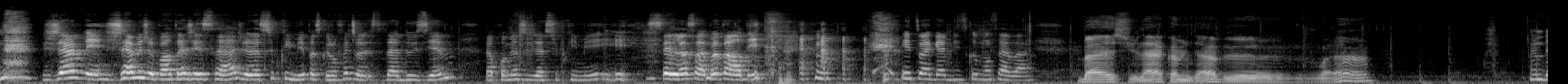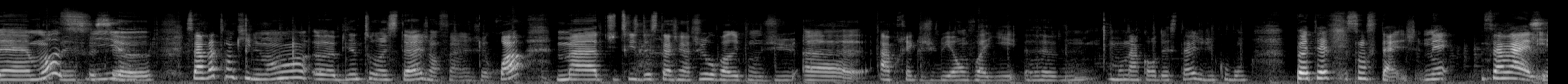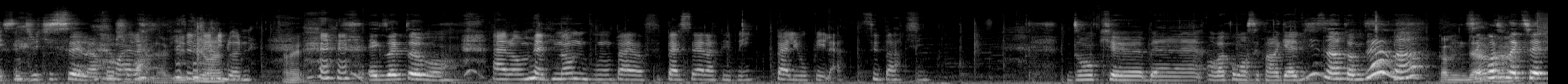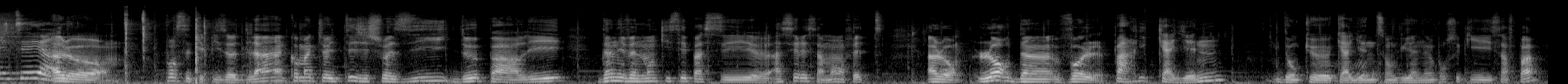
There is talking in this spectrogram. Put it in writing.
Jamais, jamais je partageais ça. Je vais la supprimer parce que en fait je- c'était la deuxième. La première j'ai déjà supprimée et celle-là ça va pas tarder. Et toi, Gabiz, comment ça va? Bah, je suis là comme d'hab. euh, voilà. hein. Ben, moi aussi, euh, ça va tranquillement. euh, bientôt un stage, enfin, je crois. Ma tutrice de stage n'a toujours pas répondu euh, après que je lui ai envoyé euh, mon accord de stage. Du coup, bon, peut-être sans stage, mais ça va aller. c'est Dieu qui sait là, franchement. Voilà, c'est. Dieu qui hein. donne. Ouais. Exactement. Alors maintenant, nous pouvons pas- passer à la rubrique Paléopéla. C'est parti. Donc euh, ben on va commencer par Gabiz, hein, comme d'hab. Hein. Comme C'est quoi hein. actualité hein? Alors, pour cet épisode-là, comme actualité, j'ai choisi de parler d'un événement qui s'est passé euh, assez récemment en fait. Alors, lors d'un vol Paris-Cayenne, donc euh, Cayenne sans Guyane pour ceux qui savent pas,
